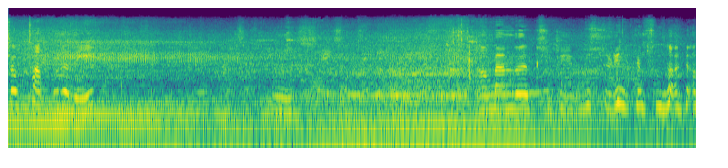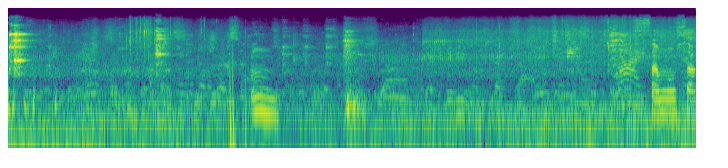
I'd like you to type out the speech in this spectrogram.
Çok tatlı da değil. Hmm. Ama ben böyle küçük küçük bir sürü yerim bunlar yaptım. Hmm. Samosa.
